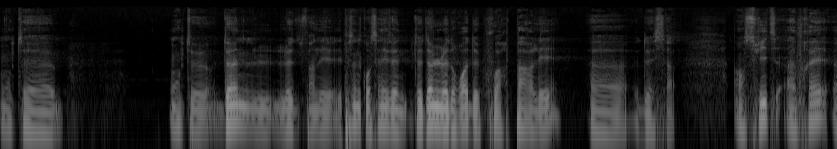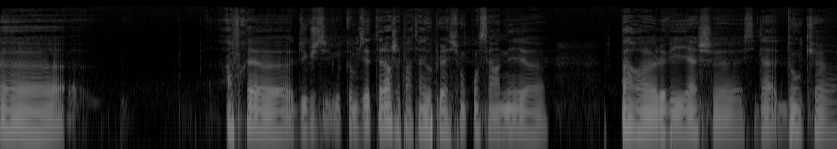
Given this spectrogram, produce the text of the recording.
on te, on te donne, le, enfin, les, personnes concernées te donnent le droit de pouvoir parler de ça. Ensuite, après, euh, après euh, comme je disais tout à l'heure, j'appartiens à une population concernée euh, par euh, le VIH-Sida, donc euh,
